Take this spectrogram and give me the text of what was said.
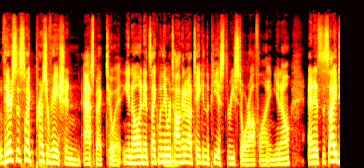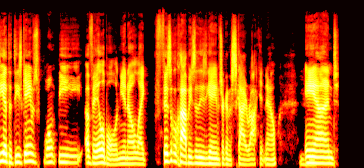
there's this like preservation aspect to it, you know, and it's like when they were Mhm. talking about taking the PS3 store offline, you know, and it's this idea that these games won't be available and you know, like physical copies of these games are going to skyrocket now. Mm-hmm. And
